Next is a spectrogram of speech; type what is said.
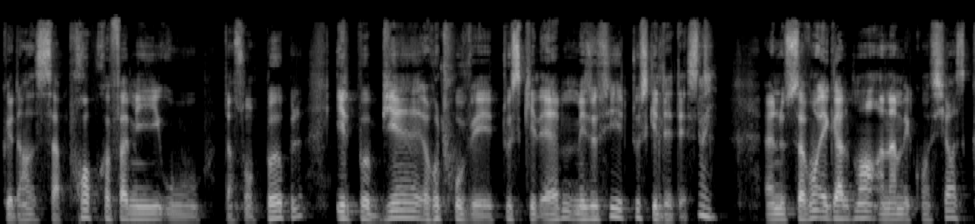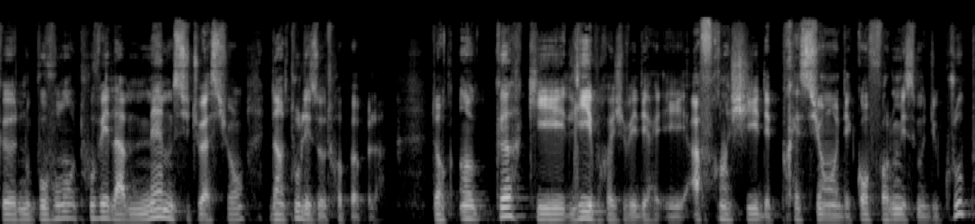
que dans sa propre famille ou dans son peuple, il peut bien retrouver tout ce qu'il aime, mais aussi tout ce qu'il déteste. Hein, nous savons également en âme et conscience que nous pouvons trouver la même situation dans tous les autres peuples. Donc un cœur qui est libre, je vais dire, et affranchi des pressions, des conformismes du groupe,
